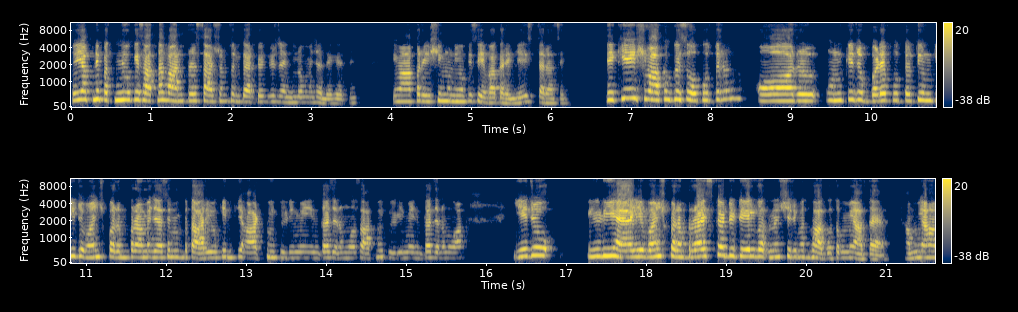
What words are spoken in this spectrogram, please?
तो ये अपने पत्नियों के साथ ना वानप्रस्थ आश्रम स्वीकार करके जंगलों में चले गए थे। कि वहाँ पर ऋषि मुनियों की सेवा करेंगे इस तरह से। देखिए, इश्वाकु के सौ पुत्र और उनके जो बड़े पुत्र थे, उनकी जो वंश परंपरा में जैसे मैं बता रही हूँ कि इनकी आठवीं पीढ़ी में इनका जन्म हुआ, सातवीं पीढ़ी में इनका जन्म हुआ। ये जो पीढ़ी है, ये वंश परंपरा, इसका डिटेल वर्णन श्रीमद भागवतम में आता है। हम यहाँ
